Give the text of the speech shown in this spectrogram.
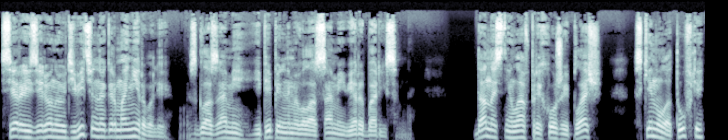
Серый и зеленый удивительно гармонировали с глазами и пепельными волосами Веры Борисовны. Дана сняла в прихожей плащ, скинула туфли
